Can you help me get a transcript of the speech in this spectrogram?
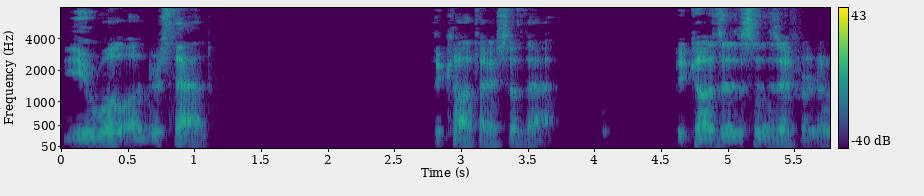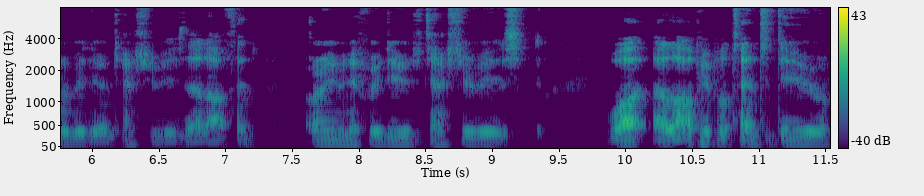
you will understand the context of that. Because it isn't as if we're going to be doing text reviews that often, or even if we do text reviews. What a lot of people tend to do.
